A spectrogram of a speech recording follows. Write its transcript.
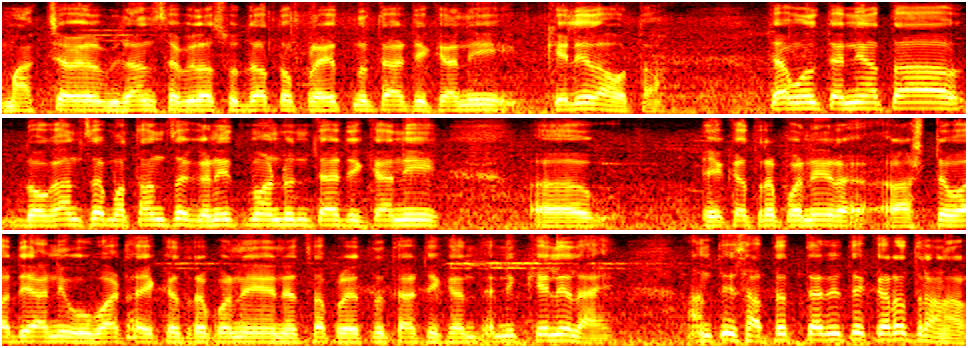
मागच्या वेळ विधानसभेलासुद्धा तो प्रयत्न त्या ठिकाणी केलेला होता. त्यामुळे त्यांनी आता दोघांचं मतांचं गणित मांडून त्या ठिकाणी एकत्रपणे रा- राष्ट्रवादी आणि उभाटा एकत्रपणे येण्याचा प्रयत्न त्या ठिकाणी त्यांनी केलेला आहे. आणि ते सातत्याने ते करत राहणार.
